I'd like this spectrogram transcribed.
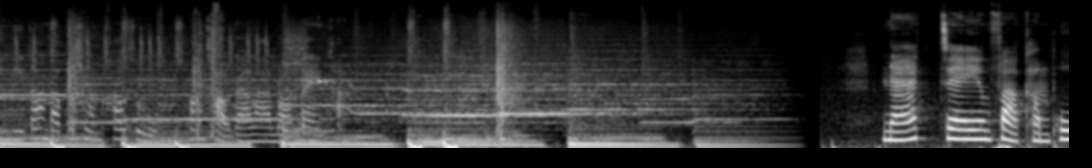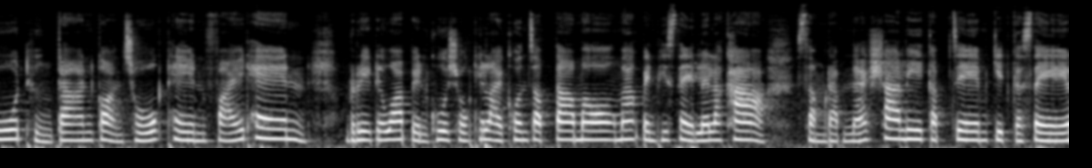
ินดีต้อนรับผู้ชมเข้าสู่ช่องข่าวดาราร้อนแรงค่ะ แน็กเจมฝากคำพูดถึงการก่อนชกเทนไฟท์เทนเรียกได้ว่าเป็นคู่ชกที่หลายคนจับตามองมากเป็นพิเศษเลยล่ะค่ะสำหรับแน็กชาลีกับเจมกิจเกษม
